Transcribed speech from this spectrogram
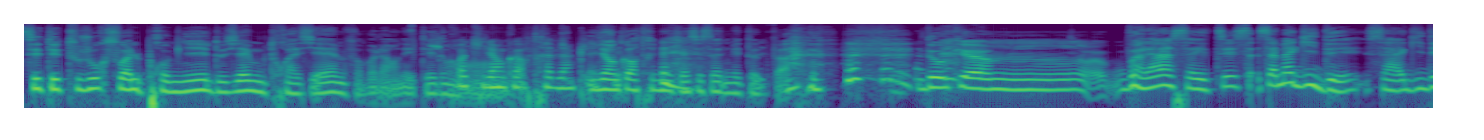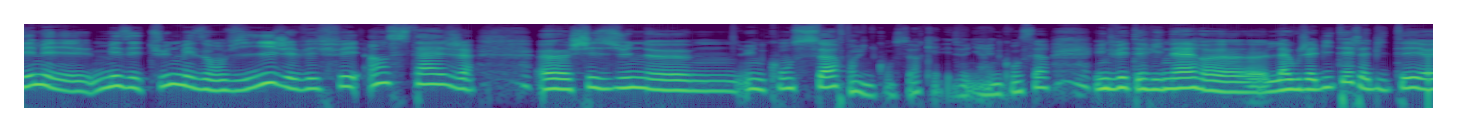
c'était toujours soit le premier, le deuxième ou le troisième. Enfin voilà, on était je dans. Je crois qu'il est encore très bien classé. Il est encore très bien classé, ça ne m'étonne pas. Donc voilà, ça a été, ça m'a guidé ça a guidé mes, mes études, mes envies. J'avais fait un stage euh, chez une euh, une consoeur, enfin une consoeur qui allait devenir une consoeur, une vétérinaire euh, là où j'habitais. J'habitais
